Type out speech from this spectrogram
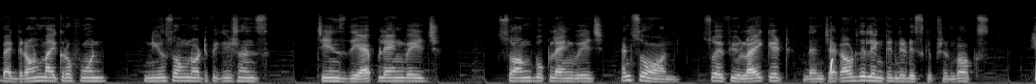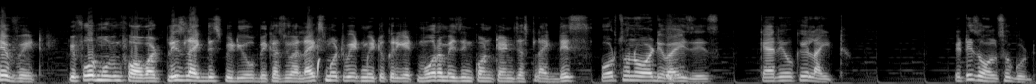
background microphone, new song notifications, change the app language, songbook language and so on. So if you like it, then check out the link in the description box. Hey wait, before moving forward, please like this video because your likes motivate me to create more amazing content just like this. Fourth on our device is Karaoke Lite. It is also good.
